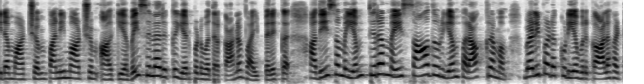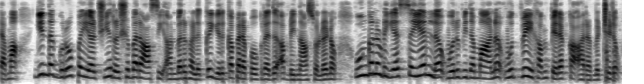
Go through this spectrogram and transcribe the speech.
இடமாற்றம் பணிமாற்றம் ஆகியவை சிலருக்கு ஏற்படுவதற்கான வாய்ப்பு இருக்கு. அதே சமயம் திறமை சாதுரியம் பராக்கிரமம் வெளிப்படக்கூடிய ஒரு காலகட்டமாக இந்த குரு பெயர்ச்சி ரிஷபராசி அன்பர்களுக்கு இருக்கப்பெற போகிறது அப்படின்னு நான் சொல்லணும். உங்களுடைய செயலில் ஒரு விதமான உத்வேகம் பிறக்க ஆரம்பிச்சிடும்.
